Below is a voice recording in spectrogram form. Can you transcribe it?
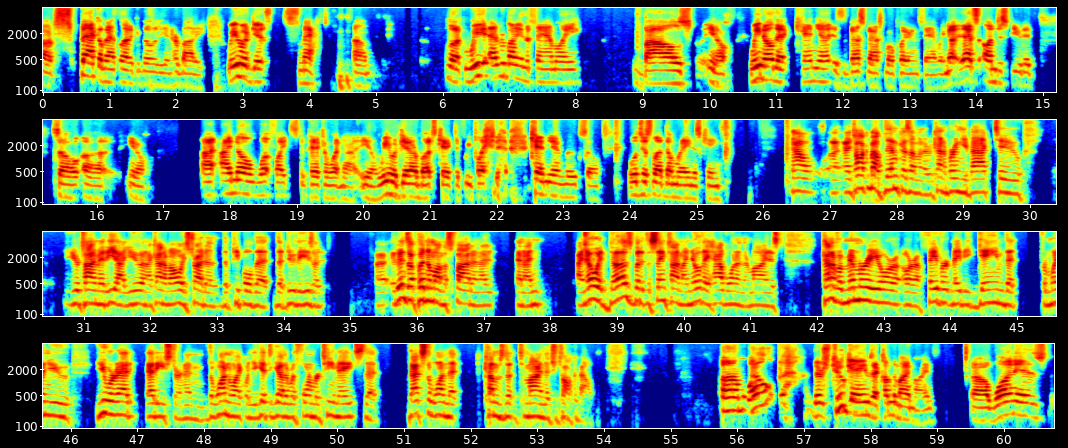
a speck of athletic ability in her body. We would get smacked. Um, look, we, everybody in the family bows, you know, we know that Kenya is the best basketball player in the family. No, that's undisputed. So, uh, you know, I, I know what fights to pick and whatnot. You know, we would get our butts kicked if we played Kenya and Luke. So we'll just let them reign as king. Now, I, talk about them because I'm going to kind of bring you back to your time at EIU, and I kind of always try to the people that that do these. I, uh, it ends up putting them on the spot, and I and I I know it does, but at the same time, I know they have one in their mind. Is kind of a memory or or a favorite maybe game that from when you you were at at Eastern and the one like when you get together with former teammates that that's the one that comes to, to mind that you talk about. Um, well, there's two games that come to my mind. Uh, one is,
